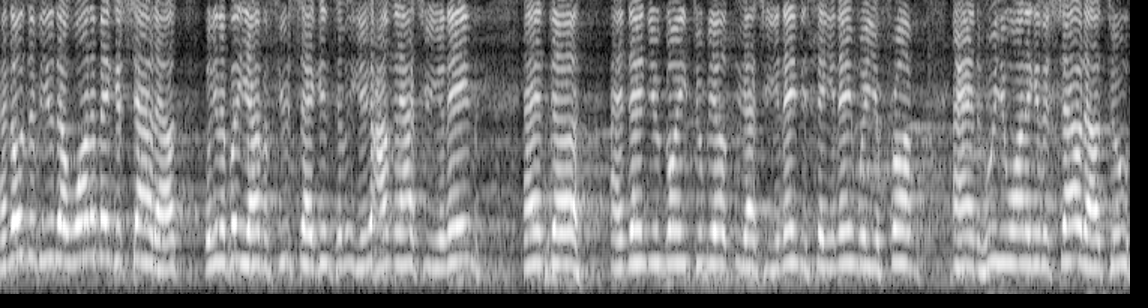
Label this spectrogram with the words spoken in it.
and those of you that want to make a shout out, we're gonna put. You have a few seconds. I'm gonna ask you your name, and uh, and then you're going to be able to ask you your name. You say your name, where you're from, and who you want to give a shout out to,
